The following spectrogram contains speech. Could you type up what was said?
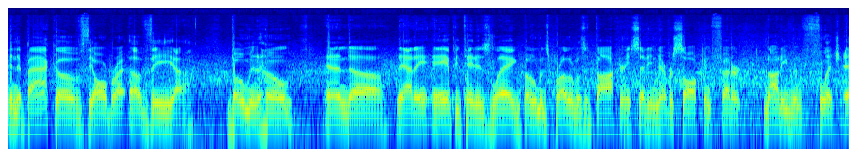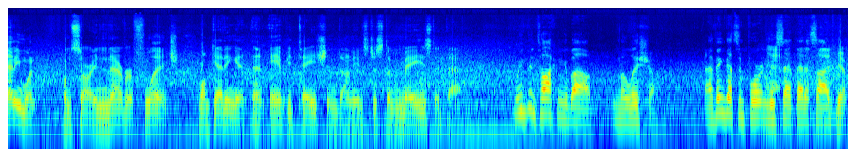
in the back of the Albright, of the uh, Bowman home. And uh, they had a, amputated his leg. Bowman's brother was a doctor, and he said he never saw a Confederate not even flinch. Anyone, I'm sorry, never flinch while getting an amputation done. He was just amazed at that. We've been talking about militia. And I think that's important we set that aside. Yep.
